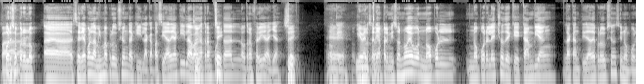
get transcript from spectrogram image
Por eso, pero lo- ah, sería con la misma producción de aquí. La capacidad de aquí la van Sí. a transportar o transferir allá. Sí. Ok, Eh, y Pero serían permisos nuevos, no por, no por el hecho de que cambian la cantidad de producción, sino por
